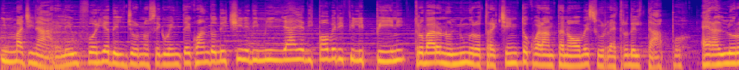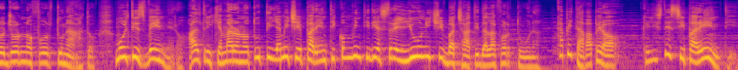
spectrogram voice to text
immaginare l'euforia del giorno seguente quando decine di migliaia di poveri filippini trovarono il numero 349 sul retro del tappo. Era il loro giorno fortunato. Molti svennero, altri chiamarono tutti gli amici e parenti convinti di essere gli unici baciati dalla fortuna. Capitava però che gli stessi parenti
